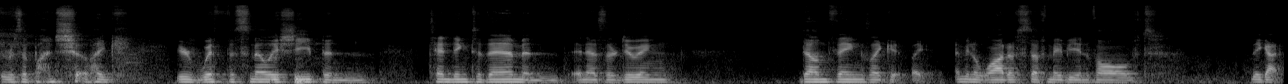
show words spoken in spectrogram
There was a bunch of like you're with the smelly sheep and tending to them, and and as they're doing dumb things like like I mean a lot of stuff may be involved. They got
